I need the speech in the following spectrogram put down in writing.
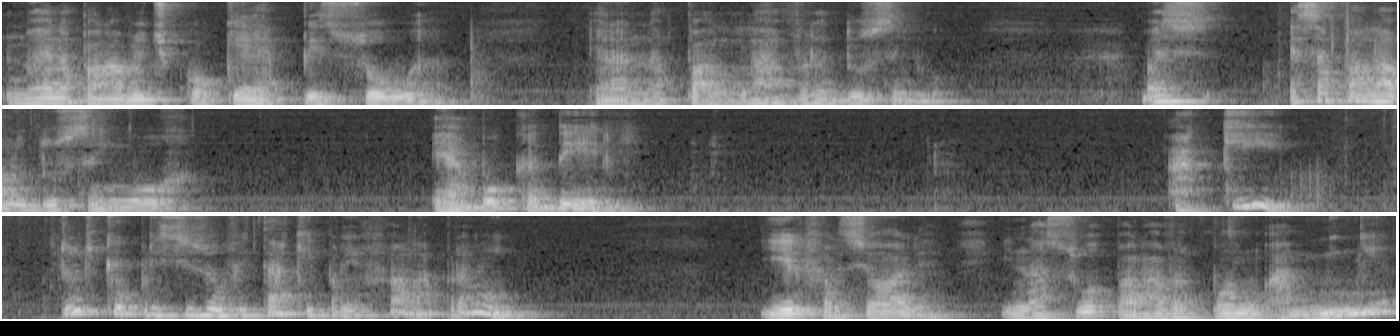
não é na palavra de qualquer pessoa, era na palavra do Senhor. Mas essa palavra do Senhor é a boca dele. Aqui, tudo que eu preciso ouvir está aqui para ele falar para mim. E ele fala assim: olha, e na sua palavra ponho a minha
